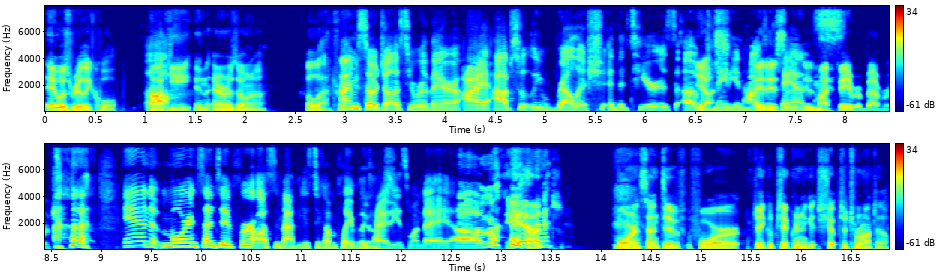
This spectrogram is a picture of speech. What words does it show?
it was really cool. Oh. Hockey in Arizona, electric. I'm so jealous you were there. I absolutely relish in the tears of Yes, Canadian hockey it is, fans. It is my favorite beverage. and more incentive for Auston Matthews to come play for the Yes. Coyotes one day. Um, and more incentive for Jakob Chychrun to get shipped to Toronto.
